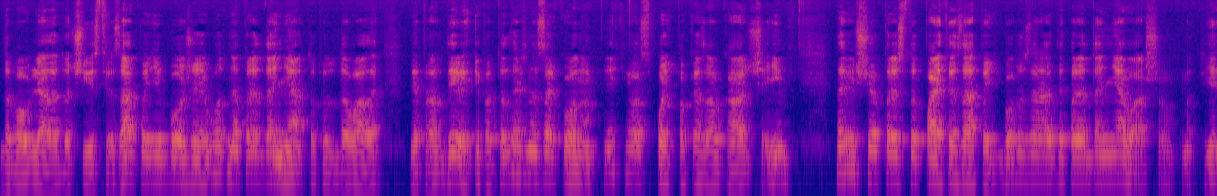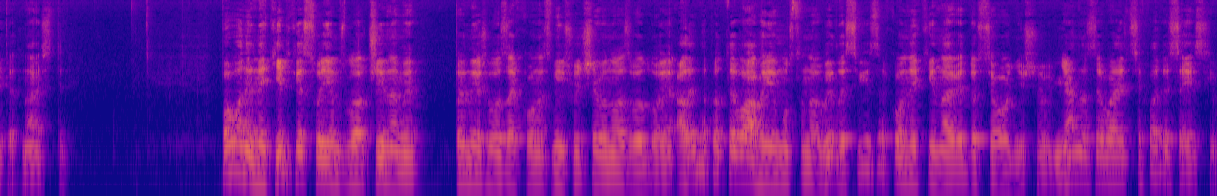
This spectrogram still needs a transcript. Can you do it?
додавали до чисті заповіді Божої водне передання, тобто додавали неправдиве і протилежне закону, який Господь показав, кажучи їм, навіщо ви переступаєте заповідь Божу заради передання вашого, Матвія 15. Бо вони не тільки своїм злочинами принижували закон, змішуючи вино з водою, але на противагу йому становили свій закон, який навіть до сьогоднішнього дня називається фарисейським.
